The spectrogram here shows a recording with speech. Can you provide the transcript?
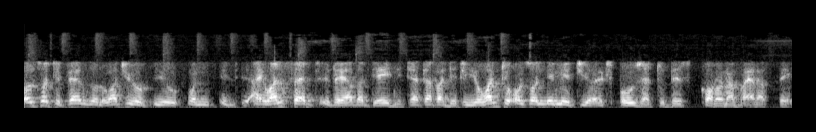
It also depends on what you you on it, i once said the other day you want to also limit your exposure to this coronavirus thing.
